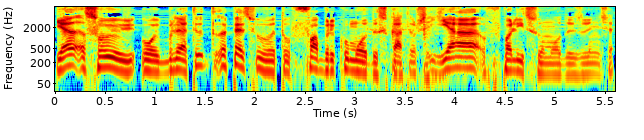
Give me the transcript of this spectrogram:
Я свою... Ой, бля, ты опять в эту фабрику моды скатываешься. Я в полицию моды, извините.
